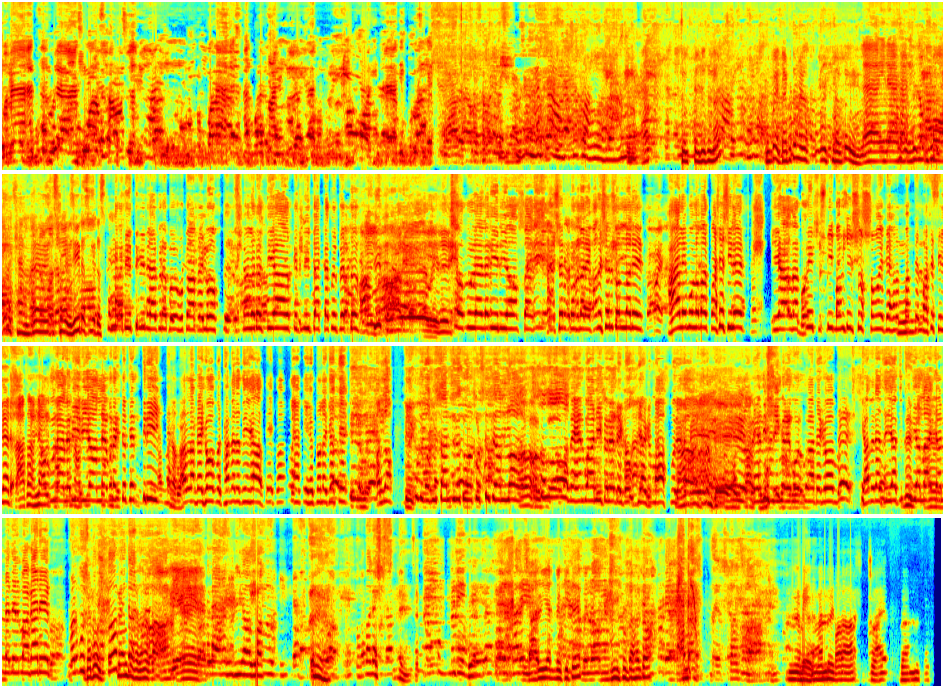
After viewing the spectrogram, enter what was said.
وما أكل عشيرة حرسة وما أكل معينة إلا ذكر لك চলতে তুলতেছে না? মানুষের কল্যাণে আলে মূল্যবার পাশে ছিলেন ইয়া গরিব সুস্থি মানুষের সব সময় দেহের পাশে ছিলেন আল্লাহ ইয়া বেগম খালেদা জিয়া চলে গেছে আল্লাহ তার জন্য দোয়া করতেছে আল্লাহ। মেহরবানি করে জিয়াকে মাফ করে দাও মেহরবানি জিয়া আল্লাহ জান্নাতের বাগানের আমার gurguramu.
